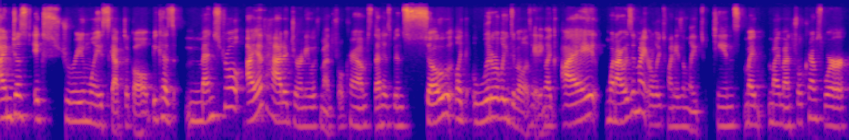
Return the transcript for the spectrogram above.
I'm just extremely skeptical because menstrual, I have had a journey with menstrual cramps that has been so like literally debilitating. Like I, when I was in my early 20s and late teens, my my menstrual cramps were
